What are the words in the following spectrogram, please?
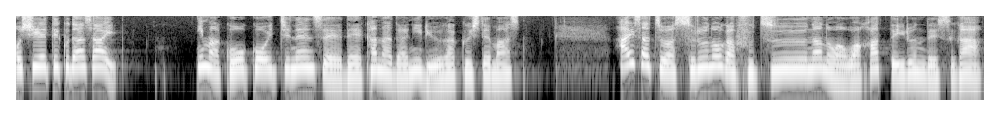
教えてください。今高校1年生でカナダに留学してます。挨拶はするのが普通なのは分かっているんですが、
